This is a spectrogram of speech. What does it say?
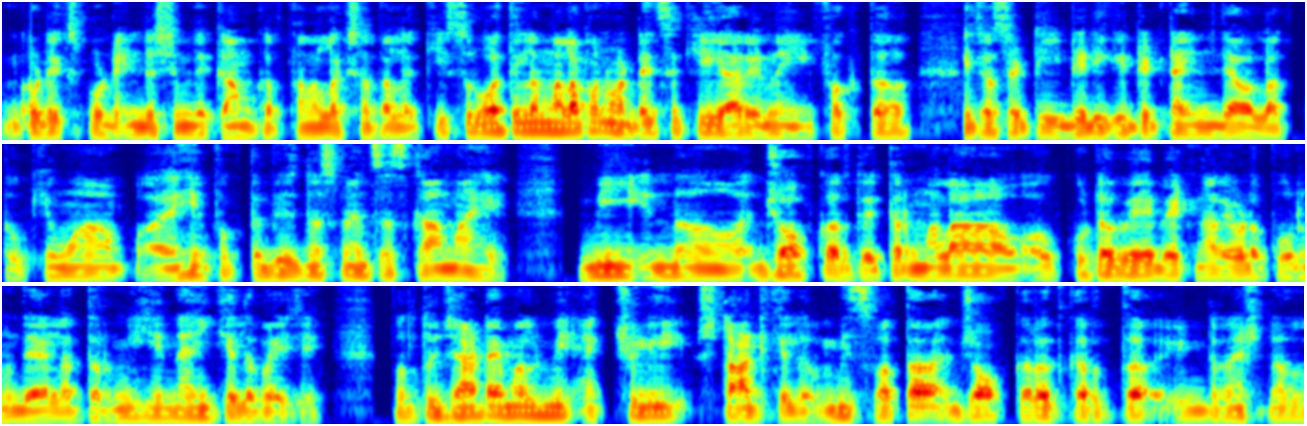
इम्पोर्ट एक्सपोर्ट इंडस्ट्रीमध्ये काम करताना लक्षात आलं की सुरुवातीला मला पण वाटायचं की अरे नाही फक्त ह्याच्यासाठी डेडिकेटेड टाइम द्यावा लागतो किंवा हे फक्त बिझनेसमॅनचंच काम आहे. मी जॉब करतोय तर मला कुठं वेळ भेटणार एवढं पूर्ण द्यायला? तर मी हे नाही केलं पाहिजे. परंतु ज्या टायमाला मी ऍक्च्युली स्टार्ट केलं मी स्वतः जॉब करत करत इंटरनॅशनल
